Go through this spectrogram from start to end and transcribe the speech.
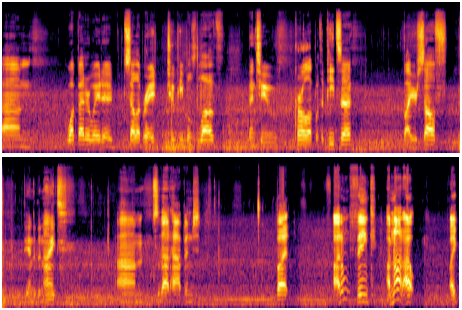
Um, what better way to celebrate two people's love than to curl up with a pizza by yourself at the end of the night? Um, so that happened. But I don't think I'm not out. Like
